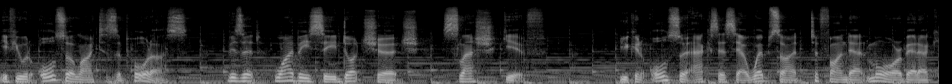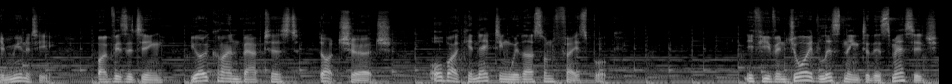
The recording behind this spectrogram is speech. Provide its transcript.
If you would also like to support us, visit ybc.church/give. You can also access our website to find out more about our community by visiting yokinebaptist.church or by connecting with us on Facebook. If you've enjoyed listening to this message,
